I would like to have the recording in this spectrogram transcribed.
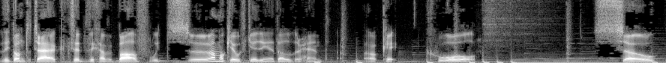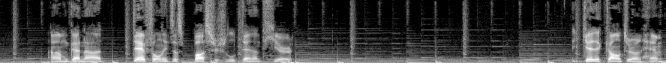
they don't attack except they have a buff, which uh, I'm okay with getting it out of their hand. Okay. Cool. So, I'm gonna definitely just Basri's Lieutenant here. Get a counter on him.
